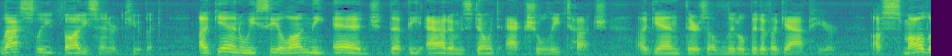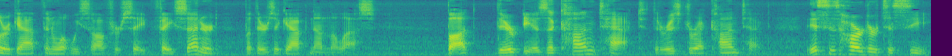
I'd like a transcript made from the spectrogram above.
lastly, body-centered cubic. Again, we see along the edge that the atoms don't actually touch. Again, there's a little bit of a gap here. A smaller gap than what we saw for, say, face-centered, but there's a gap nonetheless. But there is a contact. There is direct contact. This is harder to see.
